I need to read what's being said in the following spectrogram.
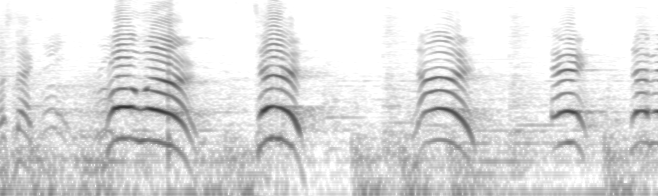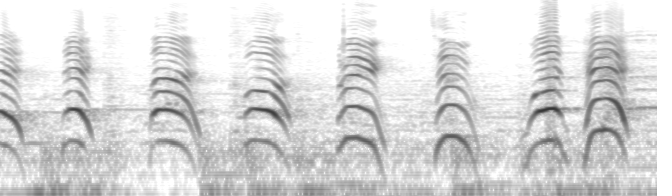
What's next? Rower. Ten, nine, eight, seven, six, five, four, three, two, one. Hit it.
